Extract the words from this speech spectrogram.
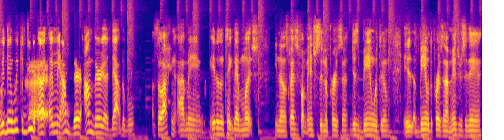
we then we can do. I, I mean, I'm very I'm very adaptable, so I can. I mean, it doesn't take that much you know, especially if I'm interested in a person, just being with them, is being with the person I'm interested in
